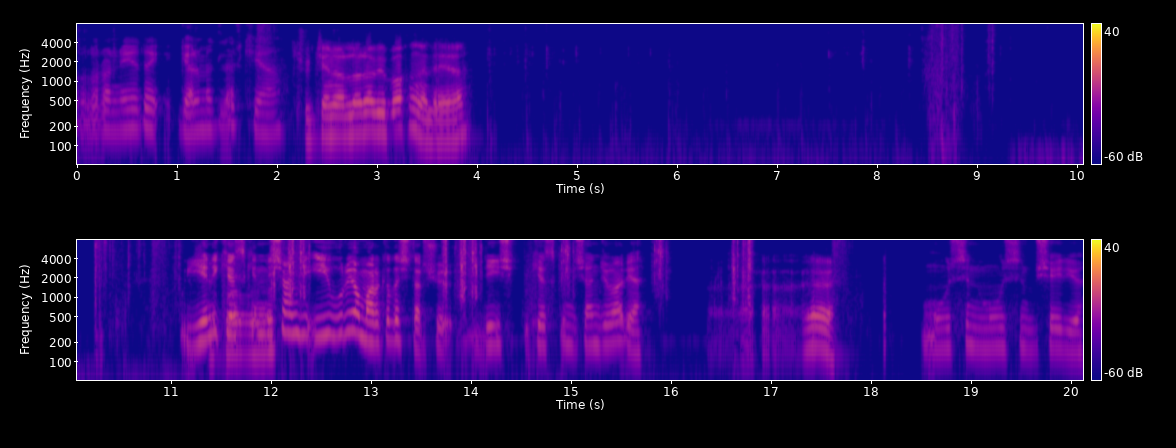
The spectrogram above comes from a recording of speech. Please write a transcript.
Buralara niye de gelmediler ki ya? Şu kenarlara bir bakın hele ya. Bu yeni Işıklar keskin burada. nişancı iyi vuruyor mu arkadaşlar? Şu değişik bir keskin nişancı var ya. Eh, Muhsin Muhsin bir şey diyor.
